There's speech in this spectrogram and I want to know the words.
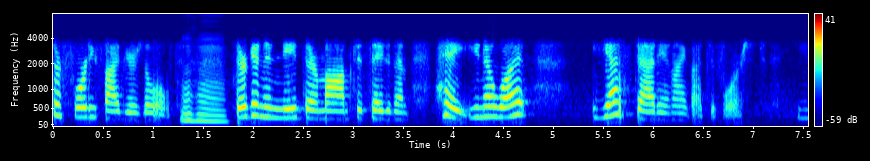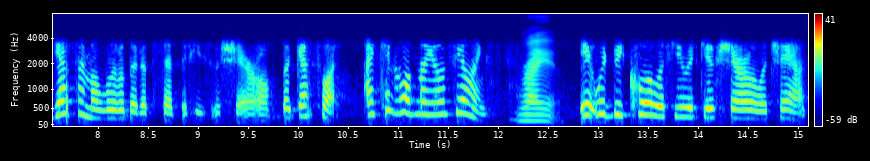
they're 45 years old, Mm-hmm. they're going to need their mom to say to them, hey, you know what? Yes, Daddy and I got divorced. Yes, I'm a little bit upset that he's with Cheryl, but guess what? I can hold my own feelings. Right. It would be cool if you would give Cheryl a chance.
